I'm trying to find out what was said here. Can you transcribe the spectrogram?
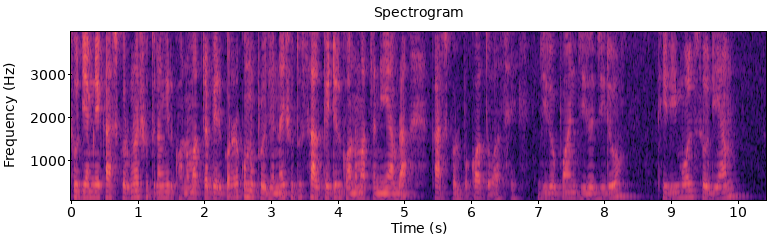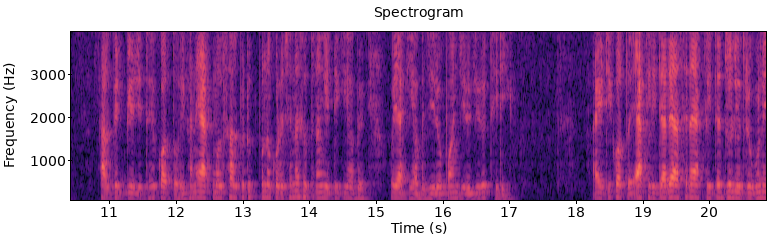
সোডিয়াম নিয়ে কাজ করব না, সুতরাং এর ঘনমাত্রা বের করার কোনো প্রয়োজন নাই, শুধু সালফেটের ঘনমাত্রা নিয়ে আমরা কাজ করব। কত আছে? Zero point zero zero three mole sodium sulphate বিয়োজিত হয়ে কত? এখানে এক মোল সালফেট উৎপন্ন করেছে না, সুতরাং এটি কী হবে? ওই একই হবে zero point zero zero three আর এটি কত? এক লিটারে আসে না, এক লিটার জলীয় দ্রবণে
